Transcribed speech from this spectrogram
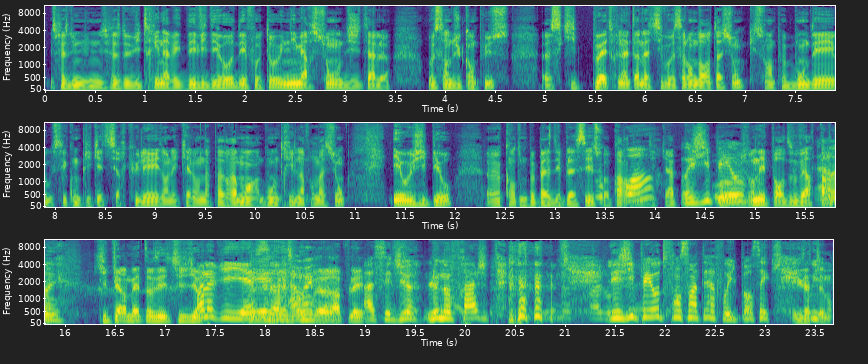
une espèce d'une espèce de vitrine avec des vidéos, des photos, une immersion digitale au sein du campus, ce qui peut être une alternative aux salons d'orientation qui sont un peu bondés où c'est compliqué de circuler, dans lesquels on n'a pas vraiment un bon tri de l'information, et au JPO quand on ne peut pas se déplacer, soit par handicap, au JPO, aux journées portes ouvertes, pardon. Ah qui permettent aux étudiants. Oh la vieillesse. Ah, de me le rappeler. ah c'est dur. Le naufrage. Les JPO de France Inter, faut y penser. Exactement.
